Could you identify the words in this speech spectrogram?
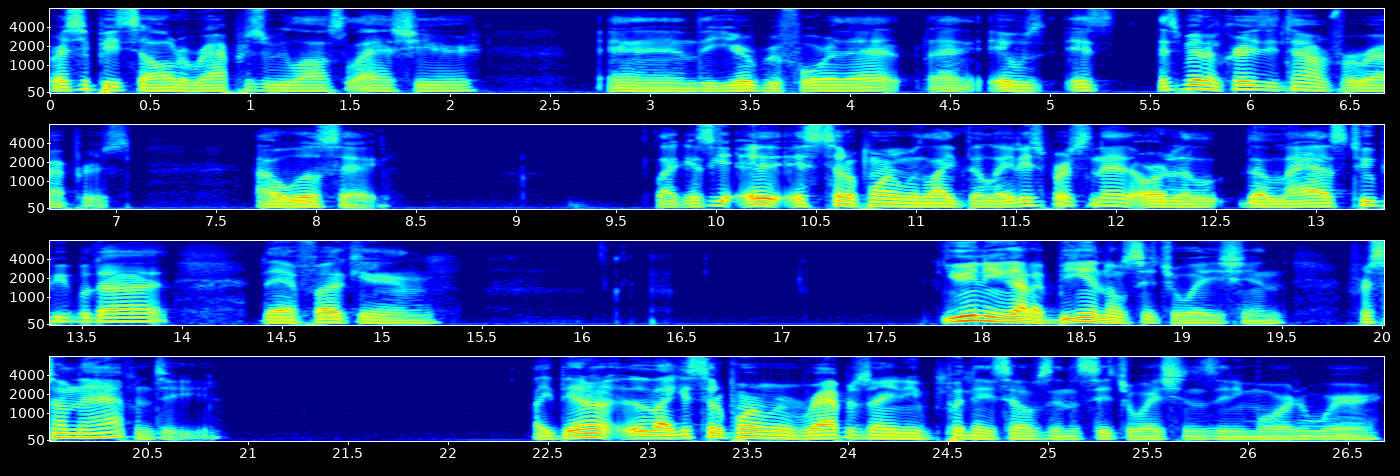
rest in peace to all the rappers we lost last year and the year before that. It was it's it's been a crazy time for rappers. I will say. Like it's it's to the point with like the latest person that or the the last two people died that fucking you ain't even gotta be in no situation for something to happen to you. Like they don't like it's to the point where rappers ain't even putting themselves in the situations anymore to where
